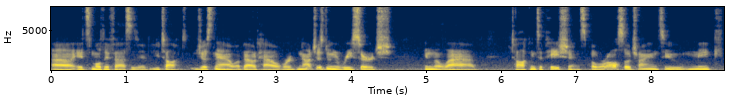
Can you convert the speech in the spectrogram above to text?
Uh, it's multifaceted. You talked just now about how we're not just doing research in the lab, talking to patients, but we're also trying to make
